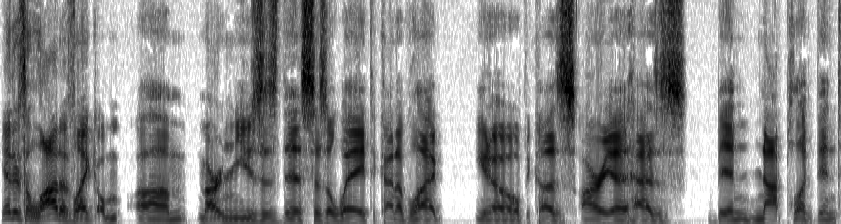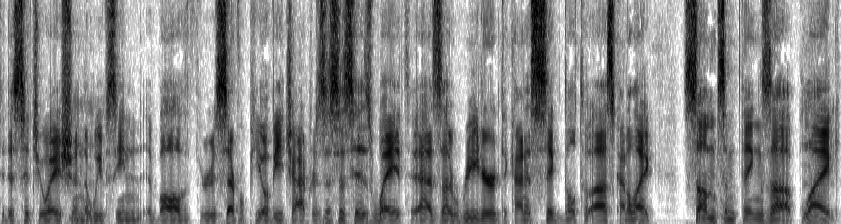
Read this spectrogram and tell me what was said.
Yeah, there's a lot of like um, um, Martin uses this as a way to kind of like you know because Arya has been not plugged into the situation that we've seen evolve through several POV chapters. This is his way to as a reader to kind of signal to us, kind of like sum some things up. Like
